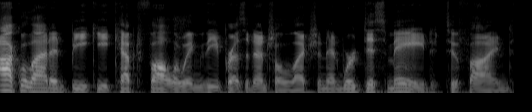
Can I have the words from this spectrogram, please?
Aqualad and Beaky kept following the presidential election and were dismayed to find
